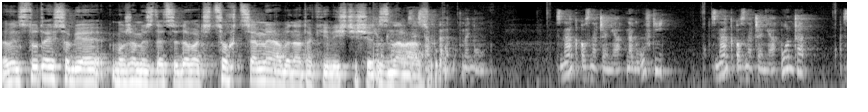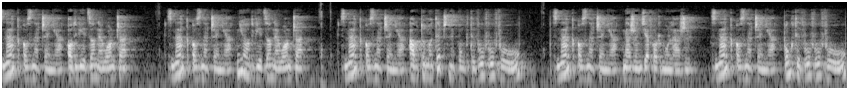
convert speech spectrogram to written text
No więc tutaj sobie możemy zdecydować, co chcemy, aby na takiej liście się znalazło. Znak oznaczenia nagłówki. Znak oznaczenia łącza. Znak oznaczenia odwiedzone łącza. Znak oznaczenia nieodwiedzone łącza. Znak oznaczenia automatyczne punkty www. Znak oznaczenia narzędzia formularzy. Znak oznaczenia punkty www.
